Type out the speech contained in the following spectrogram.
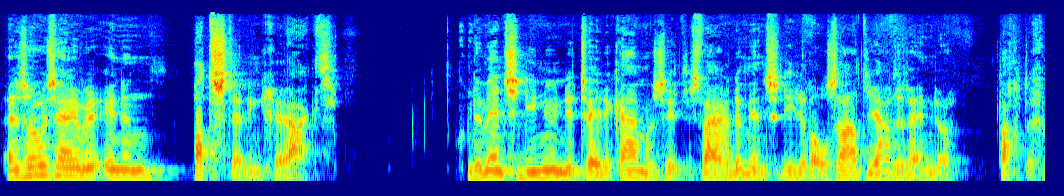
En zo zijn we in een padstelling geraakt. De mensen die nu in de Tweede Kamer zitten, waren de mensen die er al zaten. Ja, er zijn er tachtig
